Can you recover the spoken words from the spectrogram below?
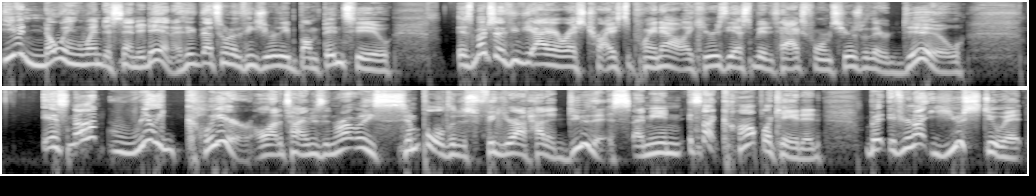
even knowing when to send it in. I think that's one of the things you really bump into. As much as I think the IRS tries to point out, like here's the estimated tax forms, here's what they're due. It's not really clear a lot of times and not really simple to just figure out how to do this. I mean, it's not complicated, but if you're not used to it,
